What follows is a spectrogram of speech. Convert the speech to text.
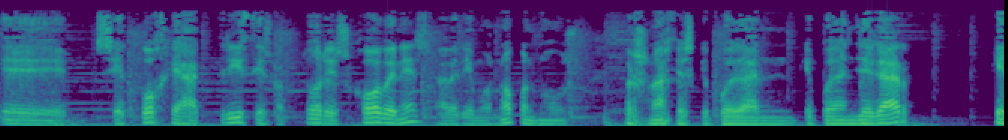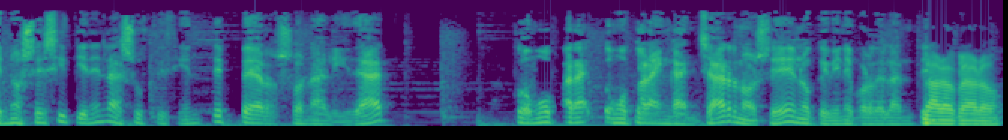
eh, se coge a actrices o actores jóvenes, a veremos, ¿no? Con nuevos personajes que puedan que puedan llegar, que no sé si tienen la suficiente personalidad como para como para engancharnos ¿eh? en lo que viene por delante. Claro, claro.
